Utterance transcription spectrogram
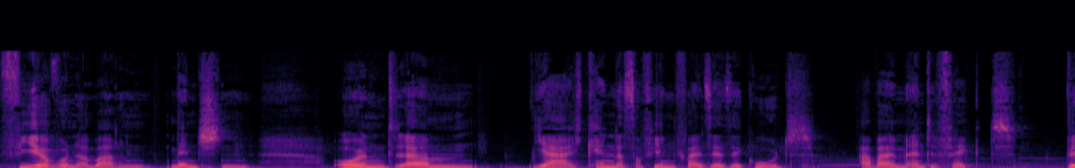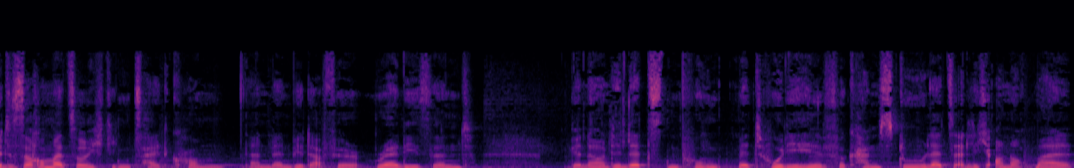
vier wunderbaren Menschen. Und ähm, ja, ich kenne das auf jeden Fall sehr, sehr gut. Aber im Endeffekt wird es auch immer zur richtigen Zeit kommen, dann wenn wir dafür ready sind. Genau, den letzten Punkt mit Hol dir Hilfe kannst du letztendlich auch nochmal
